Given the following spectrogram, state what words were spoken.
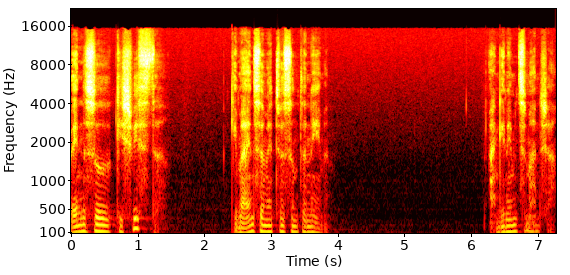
Wenn so Geschwister gemeinsam etwas unternehmen. Angenehm zum Anschauen.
